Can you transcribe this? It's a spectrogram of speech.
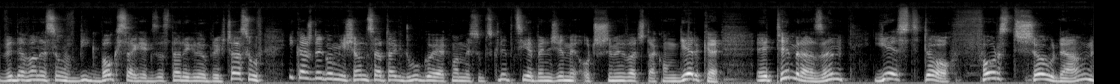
wydawane są w big boxach, jak za starych dobrych czasów, i każdego miesiąca, tak długo jak mamy subskrypcję, będziemy otrzymywać taką gierkę. E, Tym razem jest to Forced Showdown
